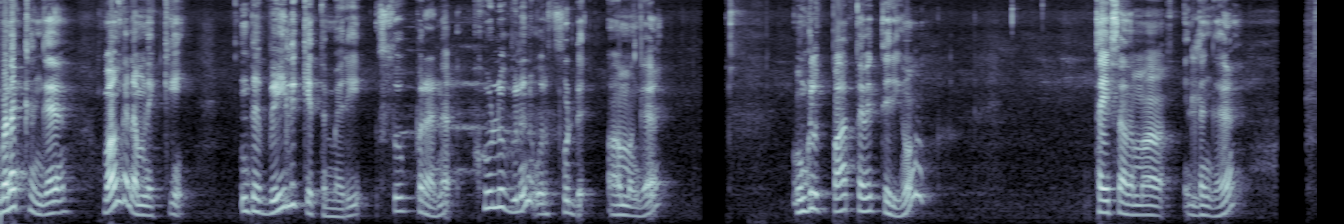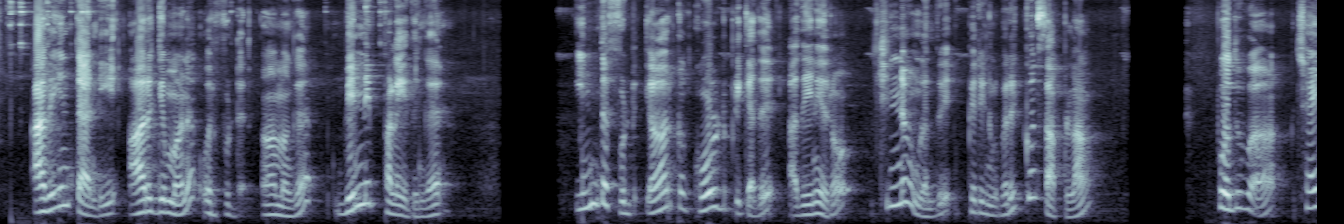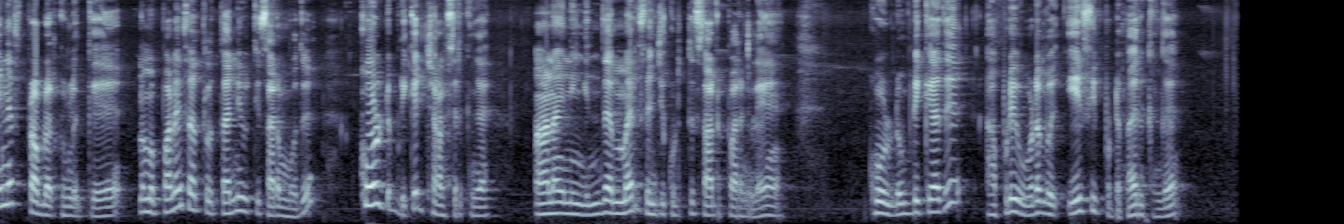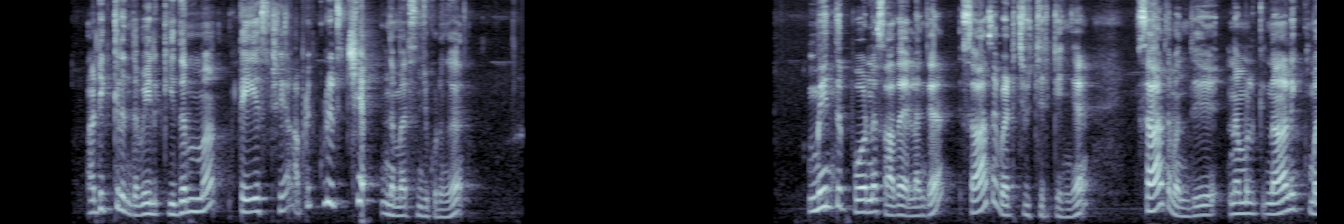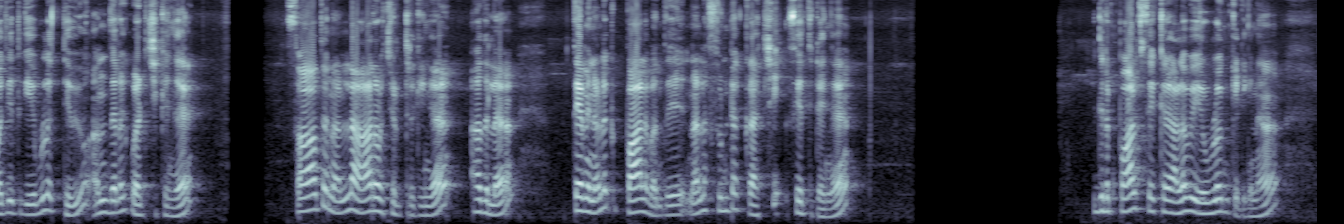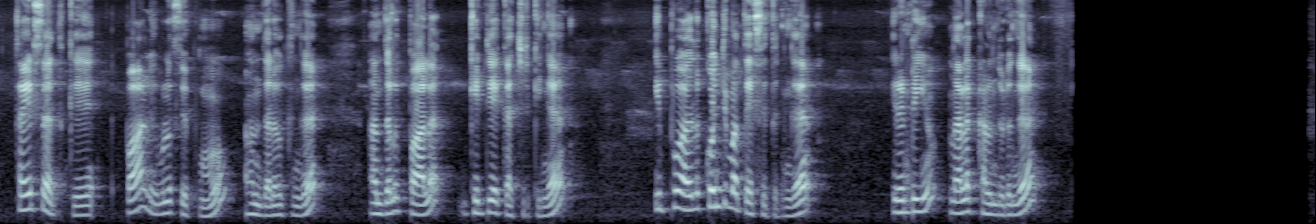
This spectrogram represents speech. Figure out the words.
வணக்கங்க. வாங்க நம்மளைக்கு இந்த வெயிலுக்கு ஏற்ற மாதிரி சூப்பரான குளுகுளுன்னு ஒரு ஃபுட்டு ஆமாங்க. உங்களுக்கு பார்த்தாவே தெரியும். தயிர் சாதமாக இல்லைங்க. அதையும் தாண்டி ஆரோக்கியமான ஒரு ஃபுட்டு ஆமாங்க. வெண்ணி பழையதுங்க. இந்த ஃபுட் யாருக்கும் கோல்டு பிடிக்காது. அதே நேரம் சின்னவங்கலேருந்து பெரியவங்க வரைக்கும் சாப்பிட்லாம். பொதுவாக சைனஸ் ப்ராப்ளம் இருக்கவங்களுக்கு நம்ம பழைய சாதத்தில் தண்ணி ஊற்றி சாப்பிடும்போது கோல்டு பிடிக்க சான்ஸ் இருக்குங்க. ஆனால் நீங்கள் இந்த மாதிரி செஞ்சு கொடுத்து சாப்பிட்டு பாருங்களேன். கோல்டும் பிடிக்காது அப்படியே உடம்பு ஏசி போட்ட மாதிரி இருக்குங்க. அடிக்கிற இந்த வெயிலுக்கு இதமாக டேஸ்டியாக அப்படியே குளிர்ச்சியாக இந்த மாதிரி செஞ்சு கொடுங்க. மீந்து போன சாதம் இல்லைங்க சாதம் வடித்து வச்சுருக்கீங்க. சாதம் வந்து நம்மளுக்கு நாளைக்கு மதியத்துக்கு எவ்வளோ தேவையோ அந்தளவுக்கு வடிச்சிக்கோங்க. சாதம் நல்லா ஆற வச்சு எடுத்துருக்கீங்க. அதில் தேவையான அளவுக்கு பாலை வந்து நல்லா சுண்ட காய்ச்சி சேர்த்துட்டேங்க. இதில் பால் சேர்க்குற அளவு எவ்வளோன்னு கேட்டிங்கன்னா தயிர் சாதத்துக்கு பால் எவ்வளோ சேர்ப்போமோ அந்த அளவுக்குங்க. அந்த அளவுக்கு பாலை கெட்டியாக காய்ச்சிருக்கீங்க. இப்போது அதில் கொஞ்சமாக தயிர் சேர்த்துக்குங்க. இரண்டையும் நல்லா கலந்துவிடுங்க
